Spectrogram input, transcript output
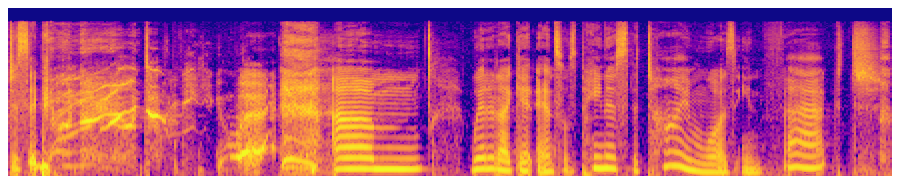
just so people know you were. Um, where did I get Ansel's penis? The time was, in fact,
